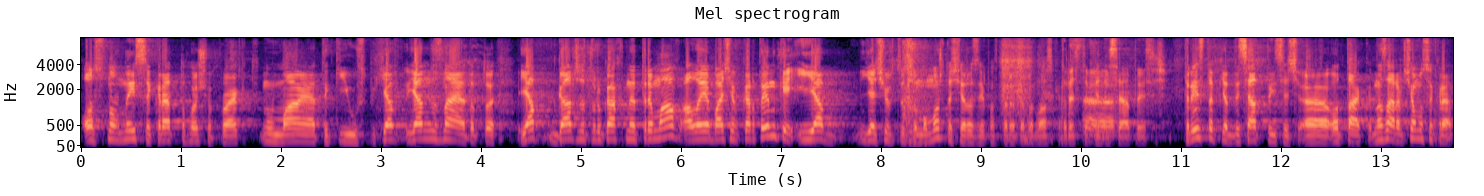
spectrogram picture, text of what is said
основний секрет того, що проект ну, має такий успіх? Я, я не знаю, тобто я гаджет в руках не тримав, але я бачив картинки і я, я чув цю суму. Можете ще раз її повторити, будь ласка? 350 тисяч. 350 тисяч. Е, отак. Назаре, в чому секрет?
